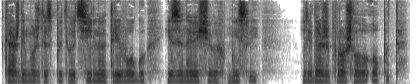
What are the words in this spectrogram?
Каждый может испытывать сильную тревогу из-за навязчивых мыслей или даже прошлого опыта –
